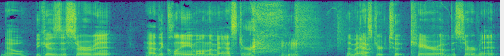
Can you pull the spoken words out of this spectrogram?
No, because the servant had the claim on the master. the master took care of the servant.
